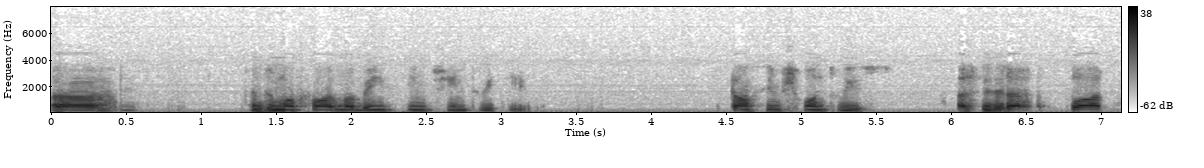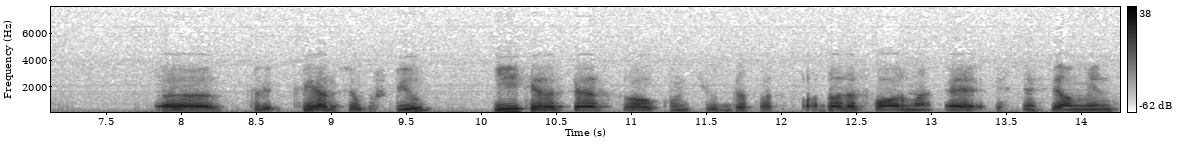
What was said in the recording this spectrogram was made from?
uh, de uma forma bem simples e intuitiva. Tão simples quanto isso. Aceder à plataforma, uh, criar o seu perfil e ter acesso ao conteúdo da plataforma. A plataforma é essencialmente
